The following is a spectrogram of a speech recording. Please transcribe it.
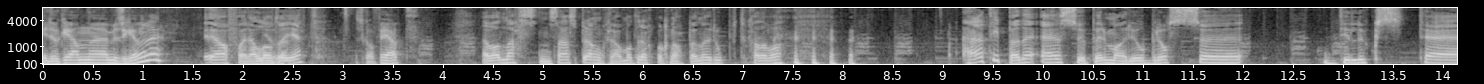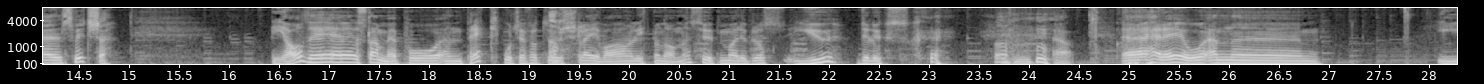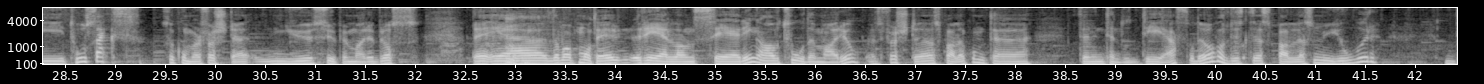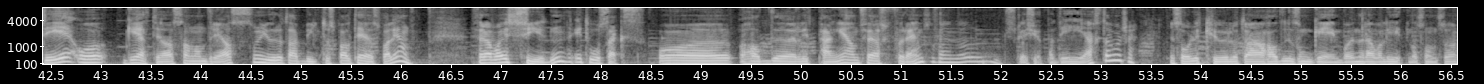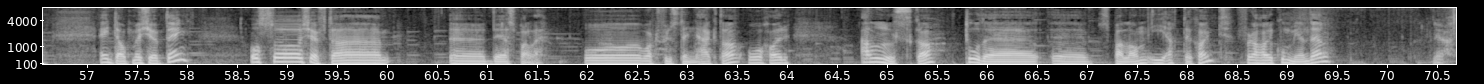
Kjenner dere igjen eh, musikken, eller? Ja, får jeg lov til å gjette? Skal få gjette. Det var nesten så jeg sprang fram og trakk på knappen og ropte hva det var. Jeg tipper det er Super Mario Bros. eh, Deluxe til Switch. Ja, det stemmer på en prekk, bortsett fra at du sleiva litt med navnet. Super Mario Bros. U Deluxe. ja. Dette Her er jo en uh, I 2.6 så kommer det første New Super Mario Bros. Det, er, det var på en måte relansering av 2D Mario. Det første spillet kom til, til Nintendo DS, og det var faktisk det spillet som gjorde det og GTA San Andreas som gjorde at jeg begynte å spille TV-spill igjen. For jeg var i Syden i 2.6 og hadde litt penger igjen før jeg skulle dra hjem. Så fant jeg, «Da skal jeg kjøpe DS, da, kanskje. Det så litt kul ut. Jeg hadde liksom Gameboy når jeg var liten, og sånn, så endte jeg opp med å kjøpe den. Og så kjøpte jeg eh, det spillet. Og ble fullstendig hekta, og har elska 2D-spillene i etterkant, for det har kommet en del. Ja.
